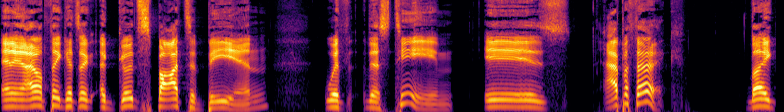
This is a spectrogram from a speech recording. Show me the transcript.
and I don't think it's a, a good spot to be in with this team, is apathetic. Like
